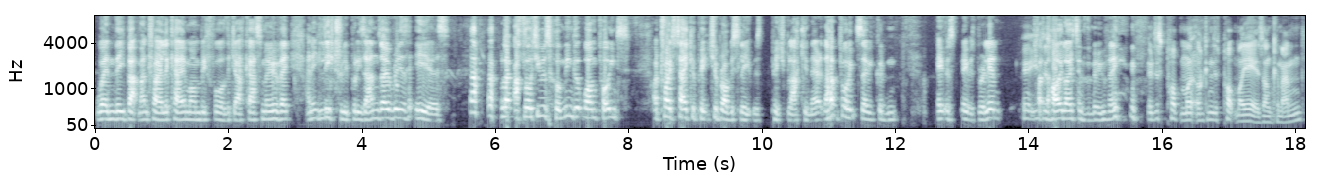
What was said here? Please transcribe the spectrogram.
when the Batman trailer came on before the Jackass movie, and he literally put his hands over his ears. like I thought he was humming at one point. I tried to take a picture, but obviously it was pitch black in there at that point, so he couldn't. It was it was brilliant. Yeah, It's like just, the highlight of the movie. it just pop my. I can just pop my ears on command.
